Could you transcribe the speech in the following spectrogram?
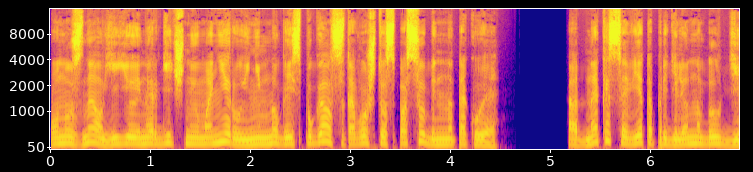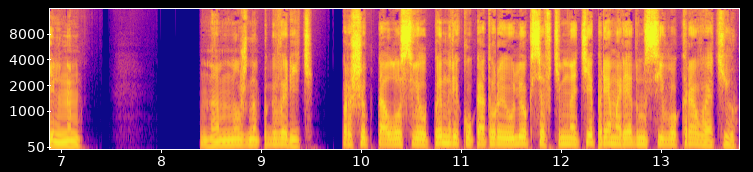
Он узнал ее энергичную манеру и немного испугался того, что способен на такое. Однако совет определенно был дельным. «Нам нужно поговорить», — прошептал Освилл Пенрику, который улегся в темноте прямо рядом с его кроватью.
